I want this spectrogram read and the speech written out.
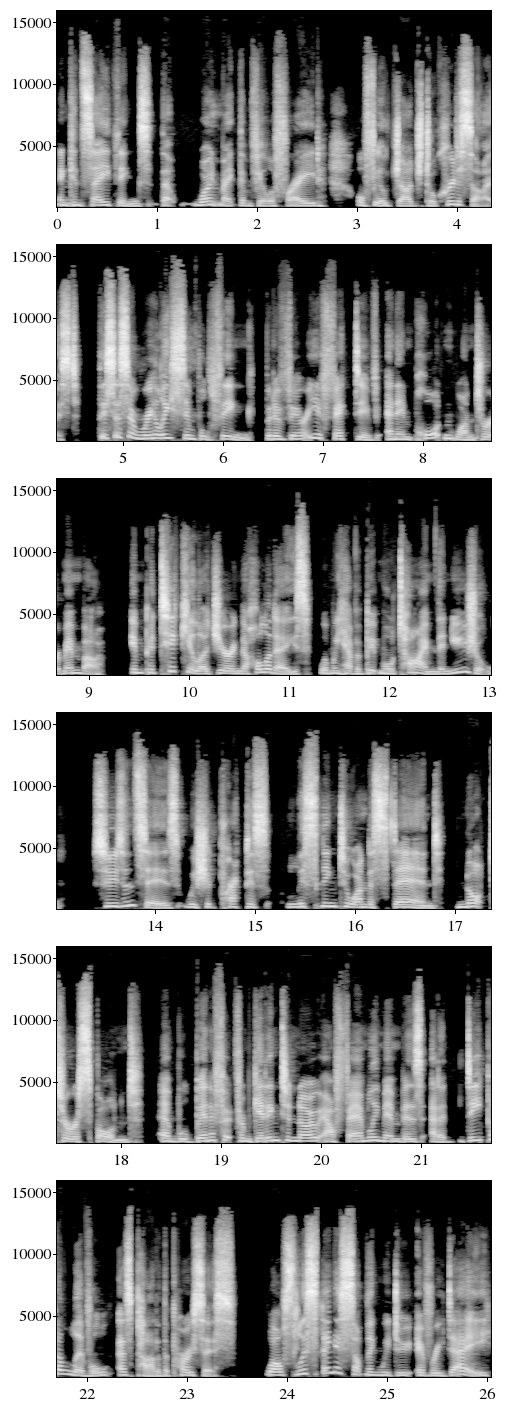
and can say things that won't make them feel afraid or feel judged or criticized. This is a really simple thing, but a very effective and important one to remember, in particular during the holidays when we have a bit more time than usual. Susan says we should practice listening to understand, not to respond, and will benefit from getting to know our family members at a deeper level as part of the process. Whilst listening is something we do every day,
